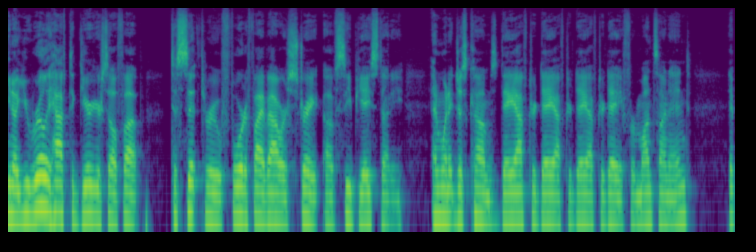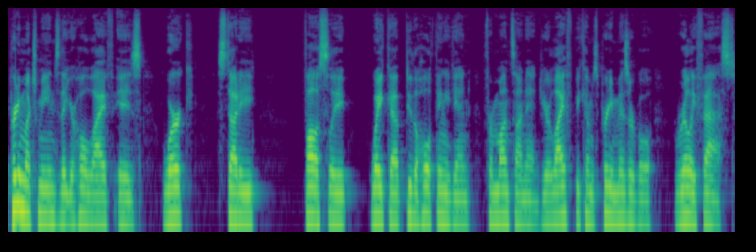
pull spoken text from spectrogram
You know, you really have to gear yourself up to sit through four to five hours straight of CPA study. And when it just comes day after day after day after day for months on end, it pretty much means that your whole life is work, study, fall asleep, wake up, do the whole thing again for months on end. Your life becomes pretty miserable really fast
